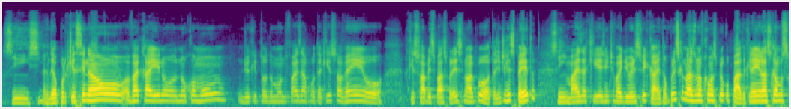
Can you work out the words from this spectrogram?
Sim, sim. Entendeu? Porque senão vai cair no, no comum de que todo mundo faz, ah, puta, aqui só vem o. Aqui só abre espaço para esse, não abre pro outro. A gente respeita, Sim. mas aqui a gente vai diversificar. Então por isso que nós não ficamos preocupados, que nem nós ficamos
